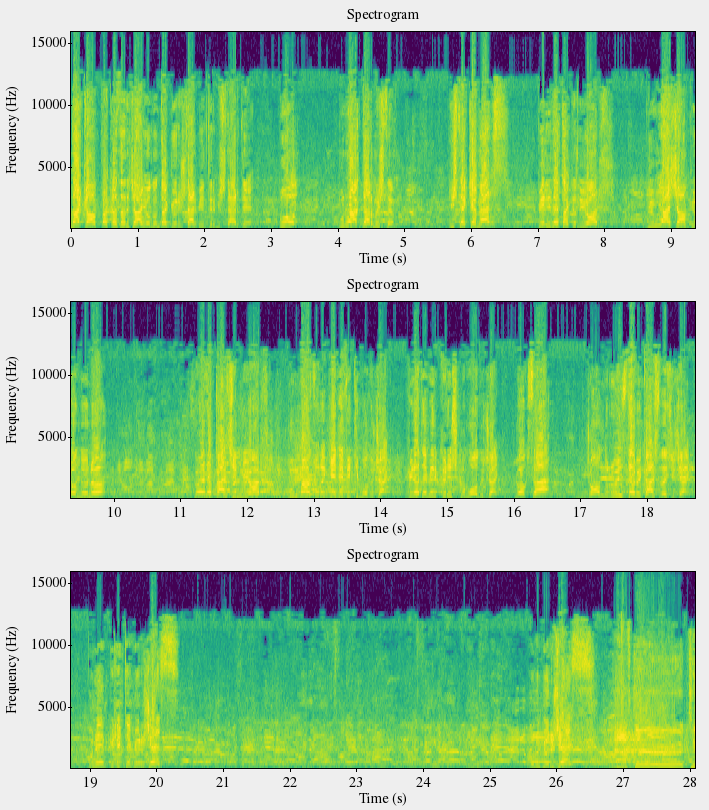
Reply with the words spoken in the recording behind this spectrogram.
knockoutla kazanacağı yolunda görüşler bildirmişlerdi. Bu bunu aktarmıştım. İşte kemer beline takılıyor. Dünya şampiyonluğunu böyle perçinliyor. Bundan sonraki hedefi kim olacak? Vladimir Klitschko mu olacak? Yoksa John Ruiz'le mi karşılaşacak? Bunu hep birlikte göreceğiz. Bunu göreceğiz. After 2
